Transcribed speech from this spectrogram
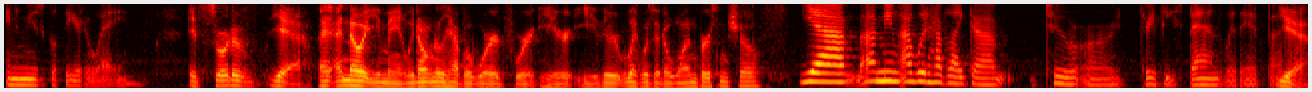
in a musical theater way. It's sort of yeah. I, I know what you mean. We don't really have a word for it here either. Like, was it a one-person show? Yeah, I mean, I would have like a two or three piece band with it, but Yeah,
